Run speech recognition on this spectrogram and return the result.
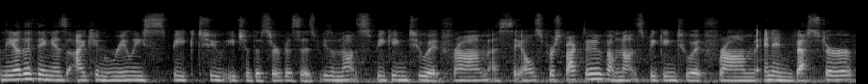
And the other thing is, I can really speak to each of the services because I'm not speaking to it from a sales perspective. I'm not speaking to it from an investor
